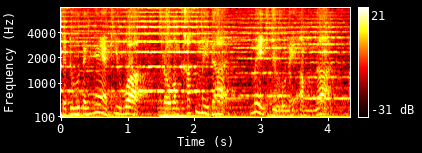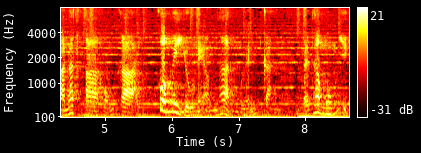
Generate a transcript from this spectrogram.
จะดูในแง่ที่ว่าเราบังคับไม่ได้ ไม่อยู่ในอำนาจอนัตตาของกาย ก็ไม่อยู่ในอำนาจเหมือนกัน แต่ถ้ามุมอีก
